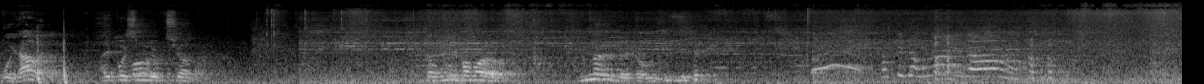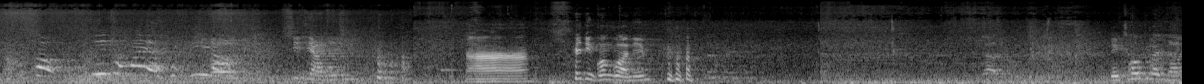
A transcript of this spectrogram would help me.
뭐 이상한 거야 아이폰 16 취하다. 자, 우리 봐봐요. 눈 나는데, 저 우리. 밖에 장난이다. 오빠, 이 담아요. 이랑. CG 아님? 아 패딩 광고 아님? 내 차 오지 간다.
